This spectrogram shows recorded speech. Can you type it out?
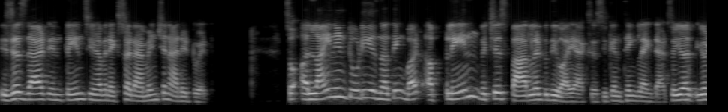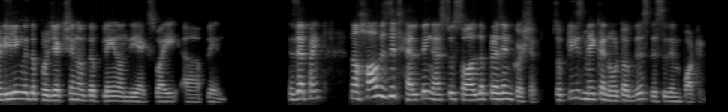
it's just that in planes you have an extra dimension added to it so a line in 2d is nothing but a plane which is parallel to the y-axis. You can think like that. So you're you're dealing with the projection of the plane on the xy uh, plane. Is that fine? Now how is it helping us to solve the present question? So please make a note of this. This is important.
